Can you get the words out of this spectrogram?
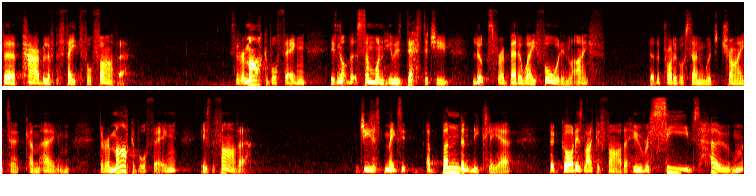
the parable of the faithful father. So, the remarkable thing is not that someone who is destitute looks for a better way forward in life, that the prodigal son would try to come home. The remarkable thing is the father. Jesus makes it abundantly clear that God is like a father who receives home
